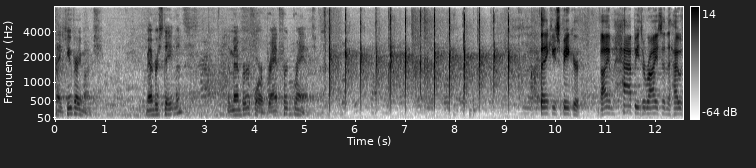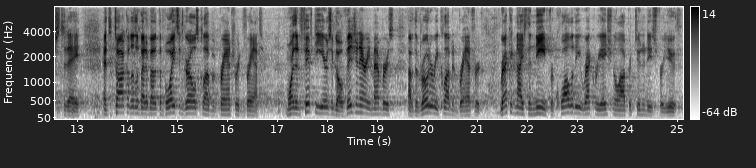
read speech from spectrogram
Thank you very much. Member statements. The member for Brantford Brant. Thank you, Speaker. I am happy to rise in the House today and to talk a little bit about the Boys and Girls Club of Brantford and Brant. More than 50 years ago, visionary members of the Rotary Club in Brantford recognized the need for quality recreational opportunities for youth.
